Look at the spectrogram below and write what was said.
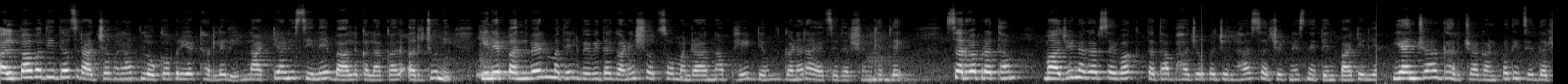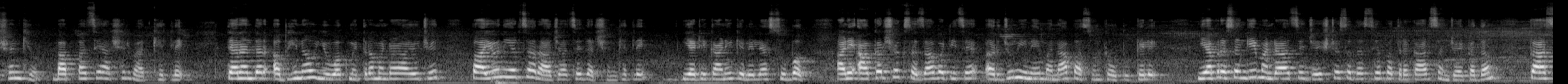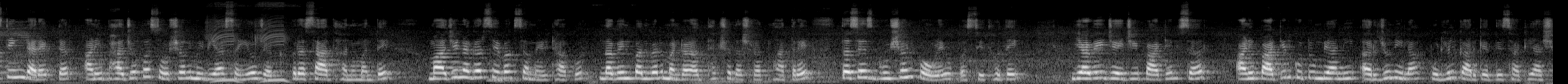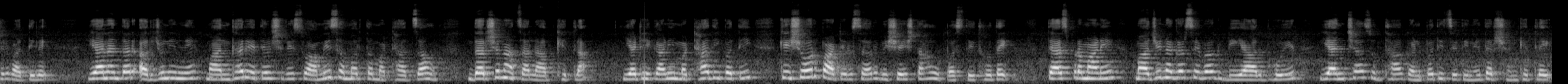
अल्पावधीतच राज्यभरात लोकप्रिय ठरलेली नाट्य आणि सिने बाल कलाकार अर्जुनी हिने पनवेलमधील विविध गणेशोत्सव मंडळांना भेट देऊन गणरायाचे दर्शन घेतले. सर्वप्रथम माजी नगरसेवक तथा भाजप जिल्हा सरचिटणीस नितीन पाटील यांच्या घरच्या गणपतीचे दर्शन घेऊन बाप्पाचे आशीर्वाद घेतले. त्यानंतर अभिनव युवक मित्रमंडळ आयोजित पायोनियरचा राजाचे दर्शन घेतले. या ठिकाणी केलेल्या सुबक आणि आकर्षक सजावटीचे अर्जुनीने मनापासून कौतुक केले. या प्रसंगी मंडळाचे ज्येष्ठ सदस्य पत्रकार संजय कदम कास्टिंग डायरेक्टर आणि भाजप सोशल मीडिया संयोजक प्रसाद हनुमंते माजी नगरसेवक समीर ठाकूर नवीन पनवेल मंडळ अध्यक्ष दशरथ म्हात्रे तसेच भूषण पोवळे उपस्थित होते. यावेळी जे जी पाटील सर आणि पाटील कुटुंबियांनी अर्जुनीला पुढील कारकिर्दीसाठी आशीर्वाद दिले. यानंतर अर्जुनीने मानघर येथील श्री स्वामी समर्थ मठात जाऊन दर्शनाचा लाभ घेतला. या ठिकाणी मठाधिपती किशोर पाटील सर विशेषतः उपस्थित होते. त्याचप्रमाणे माजी नगरसेवक डी आर भोईर यांच्यासुद्धा गणपतीचे तिने दर्शन घेतले.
